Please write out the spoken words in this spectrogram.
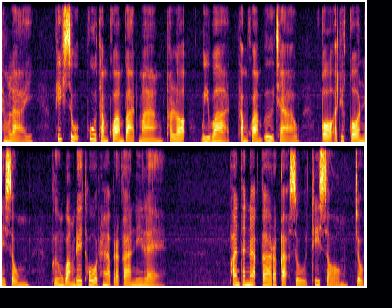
ทั้งหลาย ภิกษุผู้ทำความบาดหมาง ทะเลาะ วิวาททำความอื้อเฉาก่ออธิกรณ์ในสงฆ์พึงหวังได้โทษห้าประการนี้แล พันธนการกะสูตรที่สองจบ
